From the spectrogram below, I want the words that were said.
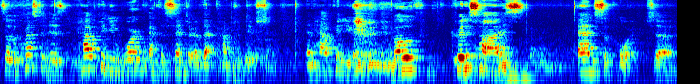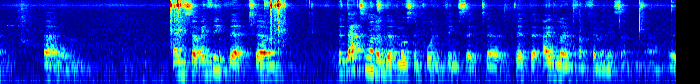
So the question is how can you work at the center of that contradiction? And how can you both criticize and support? Uh, um, and so I think that, um, that that's one of the most important things that, uh, that, that I've learned from feminism. Uh, the,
